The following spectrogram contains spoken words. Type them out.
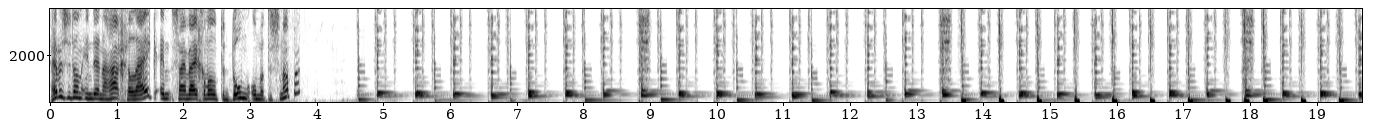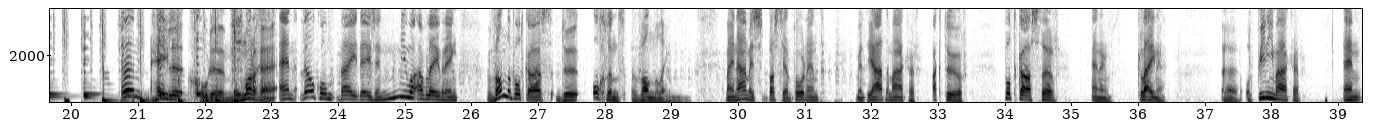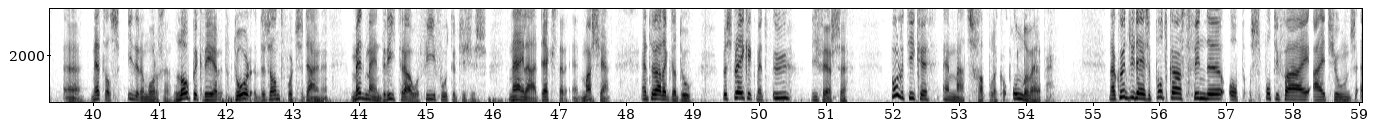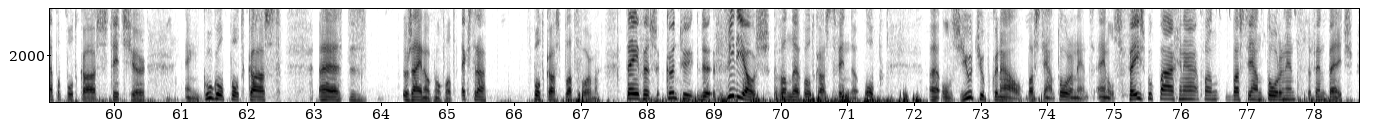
Hebben ze dan in Den Haag gelijk en zijn wij gewoon te dom om het te snappen? Een hele goede morgen en welkom bij deze nieuwe aflevering van de podcast De Ochtendwandeling. Mijn naam is Bastiaan Toornent, ik ben theatermaker, acteur, podcaster en een kleine uh, opiniemaker. En uh, net als iedere morgen loop ik weer door de Zandvoortse duinen met mijn drie trouwe viervoetertjes, Naila, Dexter en Masha. En terwijl ik dat doe, bespreek ik met u diverse politieke en maatschappelijke onderwerpen. Nou kunt u deze podcast vinden op Spotify, iTunes, Apple Podcasts, Stitcher en Google Podcast. Uh, er zijn ook nog wat extra podcastplatformen. Tevens kunt u de video's van de podcast vinden op uh, ons YouTube-kanaal Bastiaan Torenent en ons Facebookpagina van Bastiaan Torenent, de fanpage.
